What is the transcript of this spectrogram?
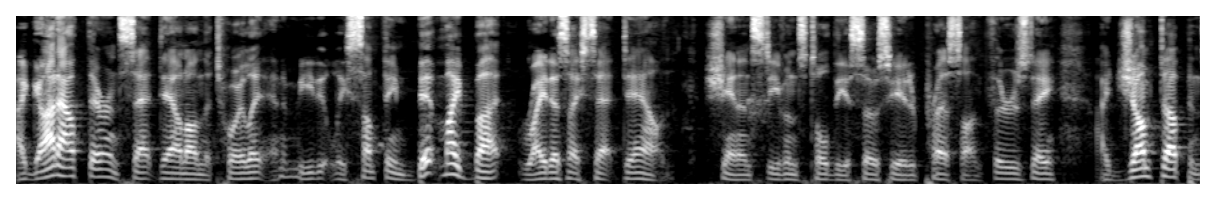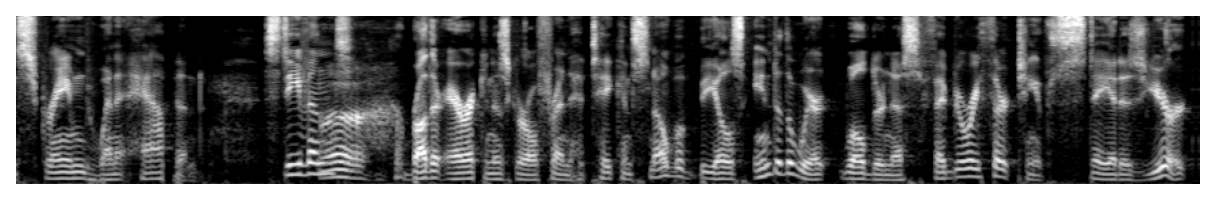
I got out there and sat down on the toilet, and immediately something bit my butt right as I sat down. Shannon Stevens told the Associated Press on Thursday. I jumped up and screamed when it happened. Stevens, Ugh. her brother Eric, and his girlfriend had taken snowmobiles into the wilderness February 13th to stay at his yurt,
